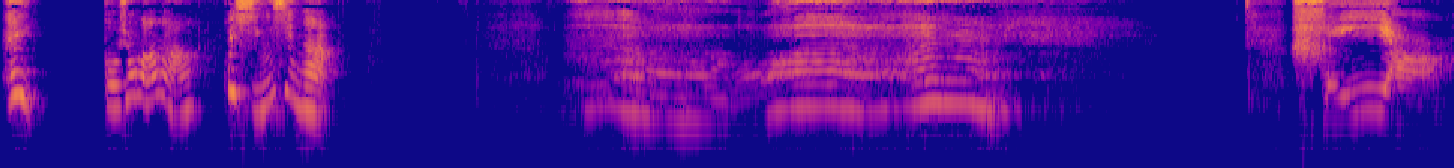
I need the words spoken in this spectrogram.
嘿，狗熊朗朗，快醒醒啊！谁呀？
